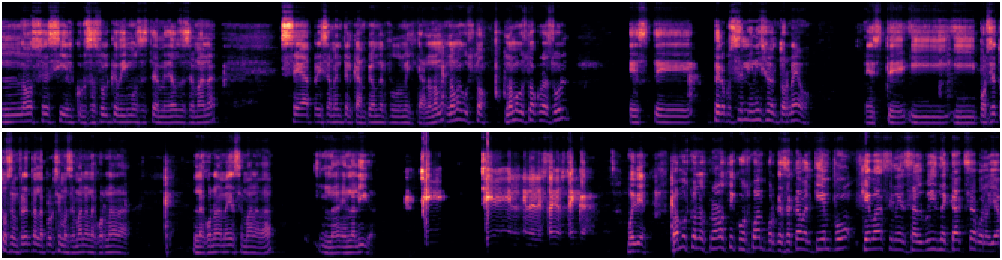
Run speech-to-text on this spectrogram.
no sé si el Cruz Azul que vimos este a mediados de semana sea precisamente el campeón del fútbol mexicano. No me, no me gustó, no me gustó Cruz Azul, este, pero pues es el inicio del torneo. Este, y, por cierto se enfrentan la próxima semana en la jornada, en la jornada de media semana, ¿verdad? En la, liga. Sí, sí, en, el Estadio Azteca. Muy bien. Vamos con los pronósticos, Juan, porque se acaba el tiempo. ¿Qué vas en el San Luis Necaxa? Bueno, ya,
